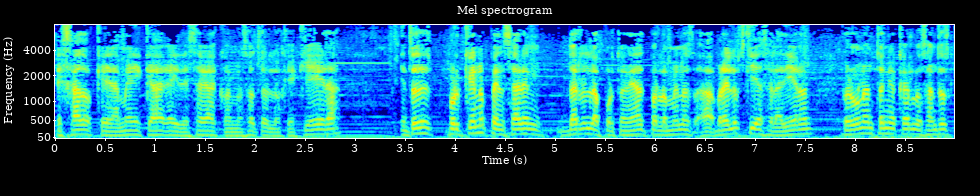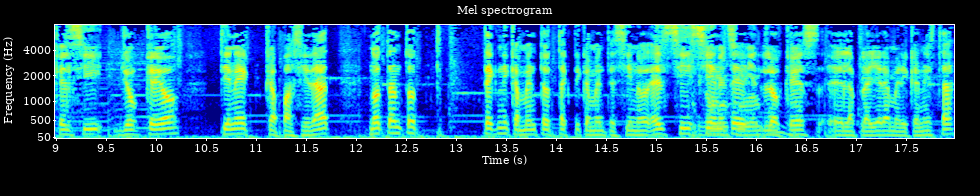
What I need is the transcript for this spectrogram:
dejado que el América haga y deshaga con nosotros lo que quiera. Entonces, ¿por qué no pensar en darle la oportunidad, por lo menos a Brailovsky ya se la dieron, pero un Antonio Carlos Santos que él sí, yo creo, tiene capacidad, no tanto técnicamente o tácticamente, sino él sí siente lo que es eh, la playera americanista,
